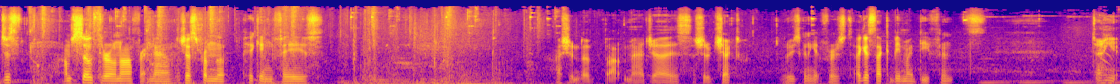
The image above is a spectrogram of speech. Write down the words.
just I'm so thrown off right now just from the picking phase. I shouldn't have bought Magi's. I should have checked what he's gonna get first. I guess that could be my defense. Dang it.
